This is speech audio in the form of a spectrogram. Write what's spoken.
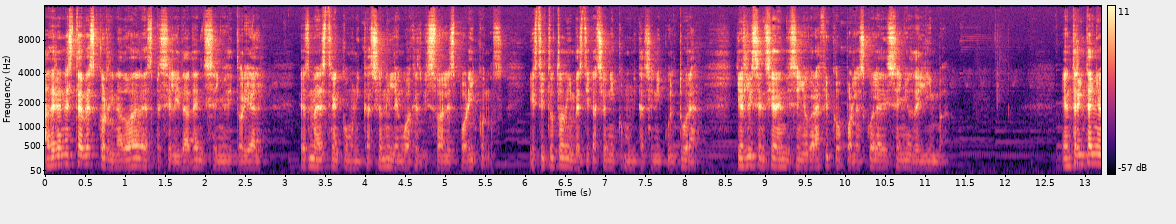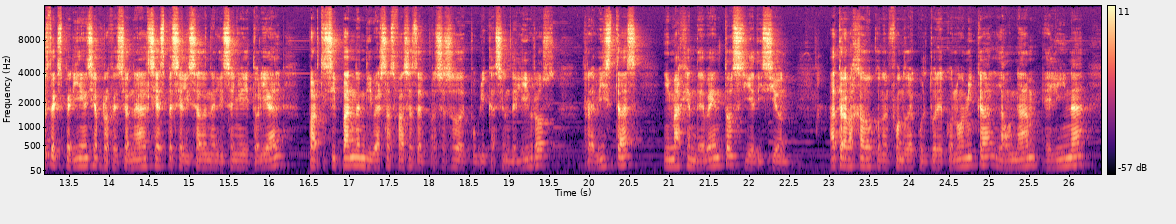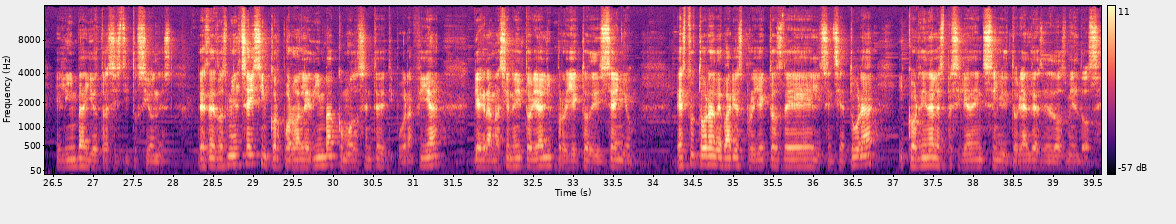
Adriana Esteves, coordinadora de la especialidad en diseño editorial. Es maestra en comunicación y lenguajes visuales por Iconos, Instituto de Investigación y Comunicación y Cultura, y es licenciada en diseño gráfico por la Escuela de Diseño de Limba. En 30 años de experiencia profesional se ha especializado en el diseño editorial, participando en diversas fases del proceso de publicación de libros, revistas, imagen de eventos y edición. Ha trabajado con el Fondo de Cultura Económica, la UNAM, el INA, el INBA y otras instituciones. Desde 2006 se incorporó al EDIMBA como docente de tipografía, diagramación editorial y proyecto de diseño. Es tutora de varios proyectos de licenciatura y coordina la especialidad en diseño editorial desde 2012.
